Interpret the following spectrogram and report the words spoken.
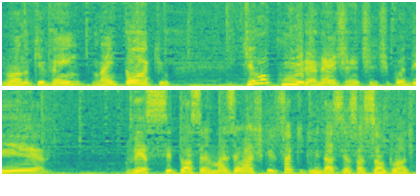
no ano que vem, lá em Tóquio. Que loucura, né, gente? A gente poder ver essa situação. Mas eu acho que. Sabe o que me dá a sensação, Cláudio?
